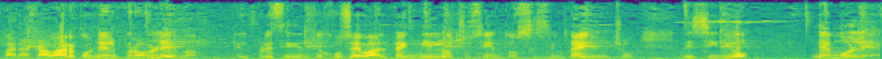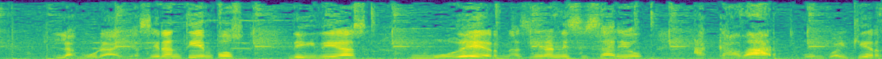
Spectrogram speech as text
Para acabar con el problema, el presidente José Balta en 1868 decidió demoler las murallas. Eran tiempos de ideas modernas y era necesario acabar con cualquier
